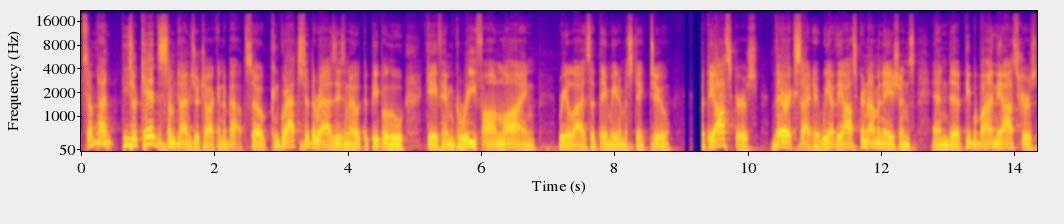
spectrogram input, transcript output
sometimes these are kids sometimes you're talking about so congrats to the razzies and i hope the people who gave him grief online realize that they made a mistake too but the oscars they're excited we have the oscar nominations and uh, people behind the oscars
